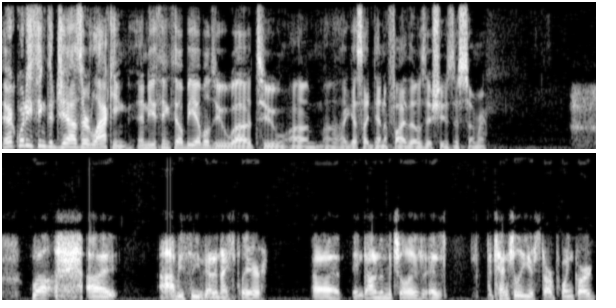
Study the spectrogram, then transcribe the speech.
Eric, what do you think the Jazz are lacking, and do you think they'll be able to uh, to um, uh, I guess identify those issues this summer? Well, uh, obviously you've got a nice player uh, in Donovan Mitchell as, as potentially your star point guard.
